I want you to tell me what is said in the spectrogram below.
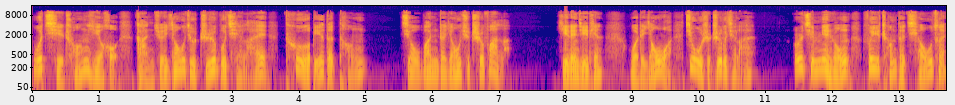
我起床以后，感觉腰就直不起来，特别的疼，就弯着腰去吃饭了。一连几天，我这腰啊就是直不起来，而且面容非常的憔悴。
